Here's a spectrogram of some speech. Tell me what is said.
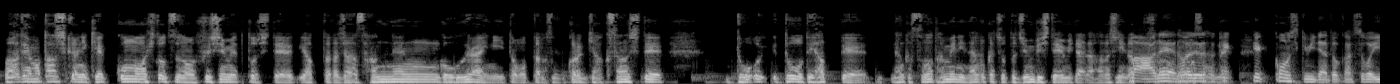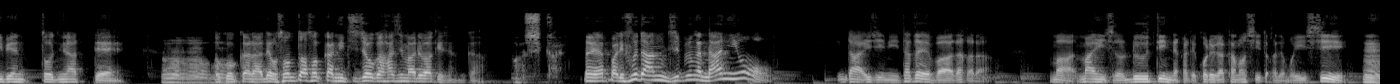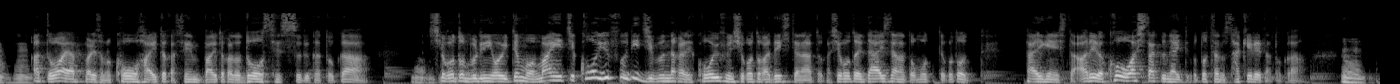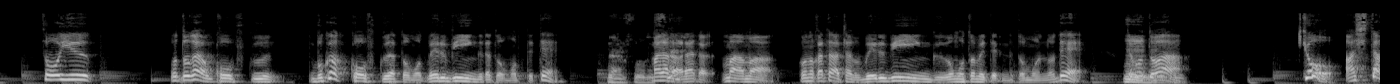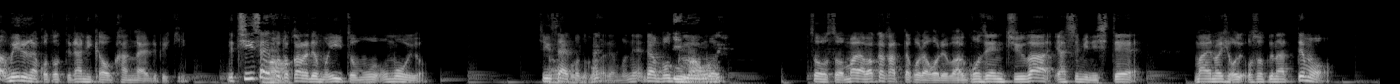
まあでも確かに結婚を一つの節目としてやったら、じゃあ3年後ぐらいにと思ったら、そこから逆算して、どう、どう出会って、なんかそのためになんかちょっと準備して、みたいな話になまあってね、それでますもんね。結結婚式みたいなとこがすごいイベントになって、うんうんうん。そこから、でも本当はそこから日常が始まるわけじゃんか。確かに。だからやっぱり普段自分が何を大事に、例えば、だから、まあ、毎日のルーティンの中でこれが楽しいとかでもいいし、うんうん。あとはやっぱりその後輩とか先輩とかとどう接するかとか、仕事ぶりにおいても毎日こういうふうに自分の中でこういうふうに仕事ができたなとか、仕事で大事だなと思ってることを体現した。あるいはこうはしたくないってことをちゃんと避けれたとか、うん。そういうことが幸福、僕は幸福だと思う、ウェルビーイングだと思ってて、なるほどね。まあだからなんか、まあまあ、この方は多分ウェルビーイングを求めてるんだと思うので、ってことは、今日、明日ウェルなことって何かを考えるべき？で、小さいことからでもいいと思う思うよ。小さいことからでもね。だから僕も、ね。そうそう、まだ若かった頃は俺は午前中は休みにして、前の日遅くなっても、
